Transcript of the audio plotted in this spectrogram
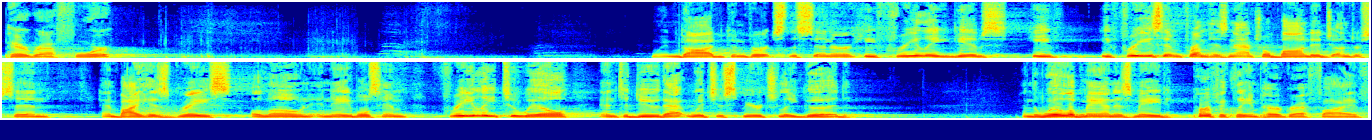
Paragraph 4. When God converts the sinner, he freely gives, he, he frees him from his natural bondage under sin, and by his grace alone enables him freely to will and to do that which is spiritually good. And the will of man is made perfectly in paragraph 5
